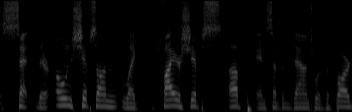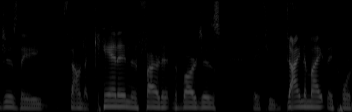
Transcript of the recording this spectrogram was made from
set their own ships on, like fire ships, up and sent them down towards the barges. They found a cannon and fired it at the barges. They threw dynamite. They poured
